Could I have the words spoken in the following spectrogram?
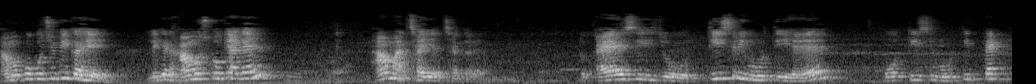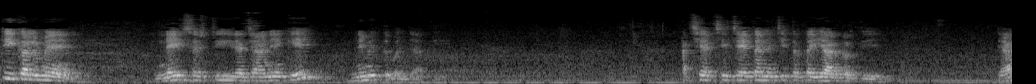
हमको कुछ भी कहे लेकिन हम उसको क्या कहें? हम अच्छा ही अच्छा करें। तो ऐसी जो तीसरी मूर्ति है वो तीसरी मूर्ति प्रैक्टिकल में नई सृष्टि रचाने के निमित्त बन जाती है। अच्छे अच्छे चैतन्य चित्र तैयार करती है। क्या?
